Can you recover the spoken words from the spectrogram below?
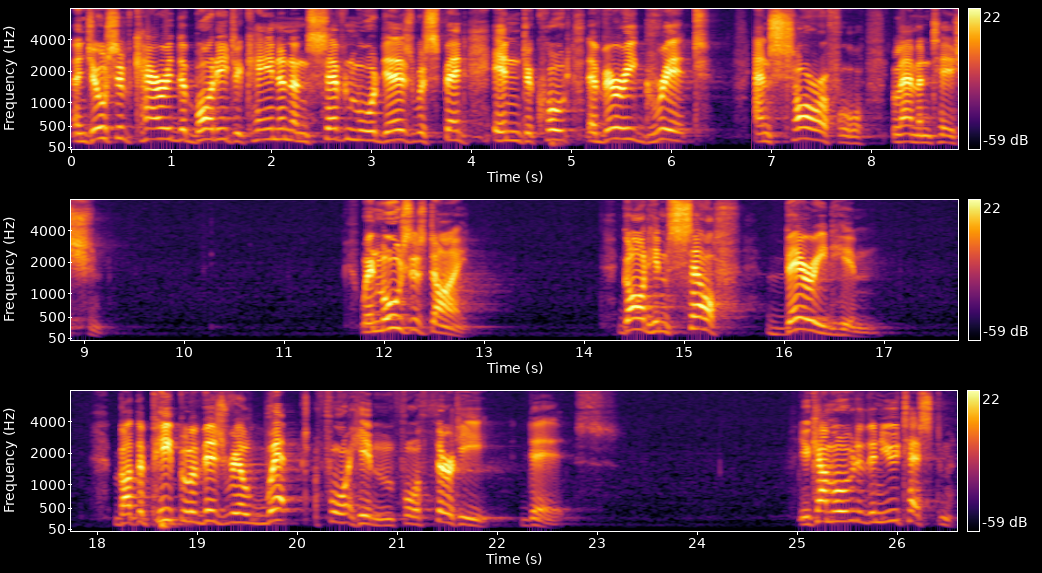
And Joseph carried the body to Canaan, and seven more days were spent in, to quote, a very great and sorrowful lamentation. When Moses died, God Himself buried him. But the people of Israel wept for him for 30 days. You come over to the New Testament,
